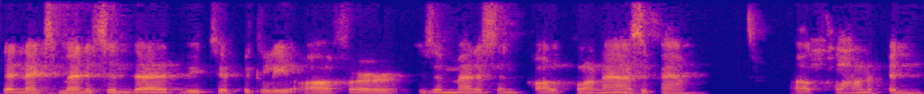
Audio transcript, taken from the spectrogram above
The next medicine that we typically offer is a medicine called clonazepam or Klonopin.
